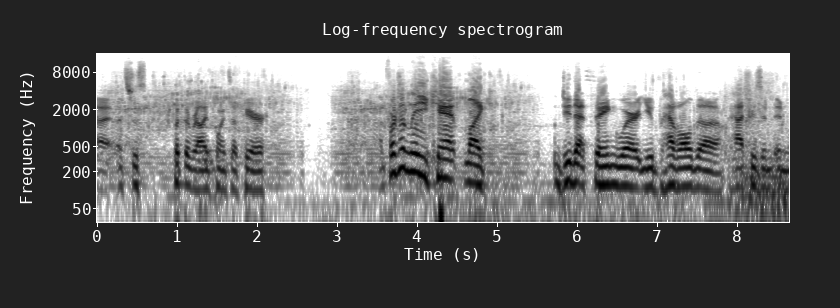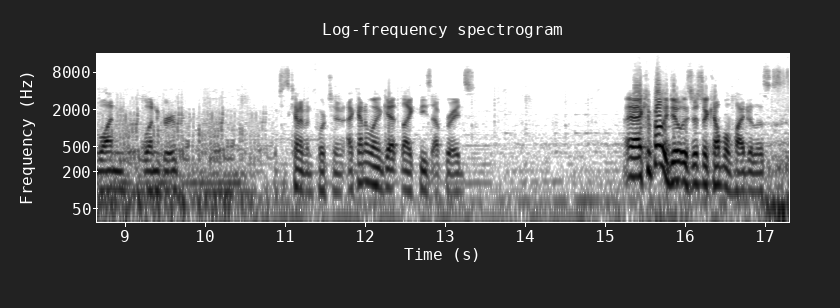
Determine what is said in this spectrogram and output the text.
Alright, let's just put the rally points up here. Unfortunately, you can't, like, do that thing where you have all the hatcheries in, in one one group. Which is kind of unfortunate. I kind of want to get, like, these upgrades. I could probably do it with just a couple of Hydralisks.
